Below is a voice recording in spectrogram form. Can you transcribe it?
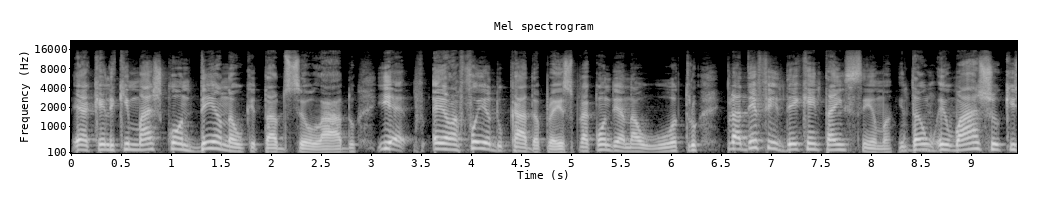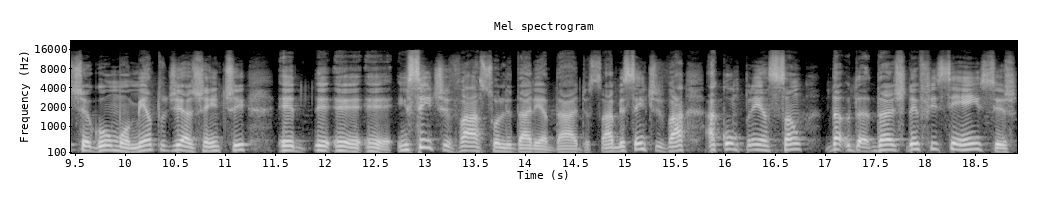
é aquele que mais condena o que está do seu lado, e é, ela foi educada para isso, para condenar o outro, para defender quem está em cima. Então, eu acho que chegou o momento de a gente é, é, incentivar a solidariedade, sabe? Incentivar a compreensão da- da- das deficiências,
